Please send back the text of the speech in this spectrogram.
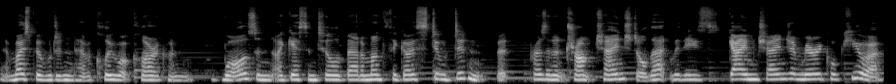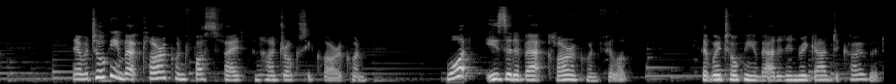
Now, most people didn't have a clue what chloroquine was, and I guess until about a month ago still didn't. But President Trump changed all that with his game changer miracle cure. Now we're talking about chloroquine phosphate and hydroxychloroquine. What is it about chloroquine, Philip, that we're talking about it in regard to COVID?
